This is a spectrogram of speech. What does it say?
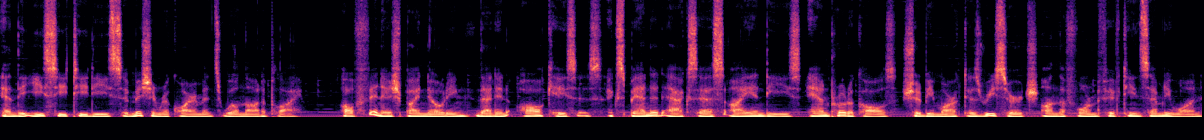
and the ECTD submission requirements will not apply. I'll finish by noting that in all cases, expanded access INDs and protocols should be marked as research on the Form 1571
